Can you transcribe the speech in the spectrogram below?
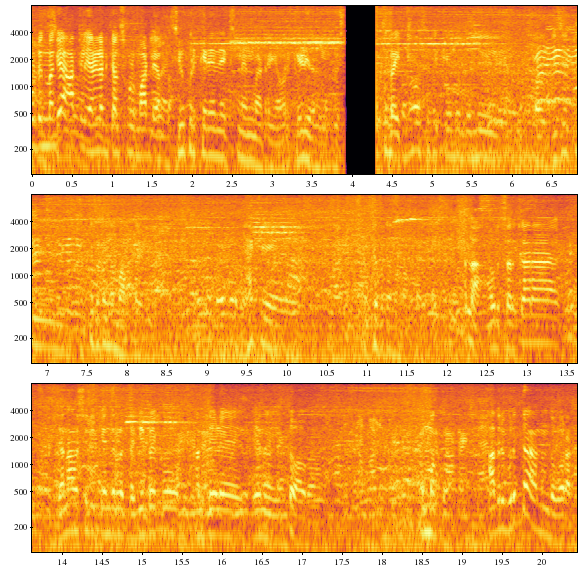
ರೋಡಿನ ಬಗ್ಗೆ ಹಾಕಲಿ ಎರಡೆರಡು ಕೆಲಸಗಳು ಮಾಡಲಿ ಅಂತ. ಸೂಪರ್ ಕೆರಿಯರ್ ಎಕ್ಸ್ಪ್ಲೇನ್ ಮಾಡ್ರಿ? ಅವ್ರು ಕೇಳಿದ್ರಲ್ಲ ರೈಟ್ ಕೇಂದ್ರದಲ್ಲಿ ಬಿಜೆಪಿ ಪ್ರತಿಭಟನೆ ಮಾಡ್ತಾ ಇದೆ ಯಾಕೆ ಪ್ರತಿಭಟನೆ ಅಲ್ಲ ಅವ್ರ ಸರ್ಕಾರ ಜನೌಷಧಿ ಕೇಂದ್ರಗಳು ತೆಗಿಬೇಕು ಅಂತೇಳಿ ಏನು ಇತ್ತು ಅವರು ಕುಮ್ಮಕ್ಕು ಅದ್ರ ವಿರುದ್ಧ ನಮ್ಮದು ಹೋರಾಟ.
